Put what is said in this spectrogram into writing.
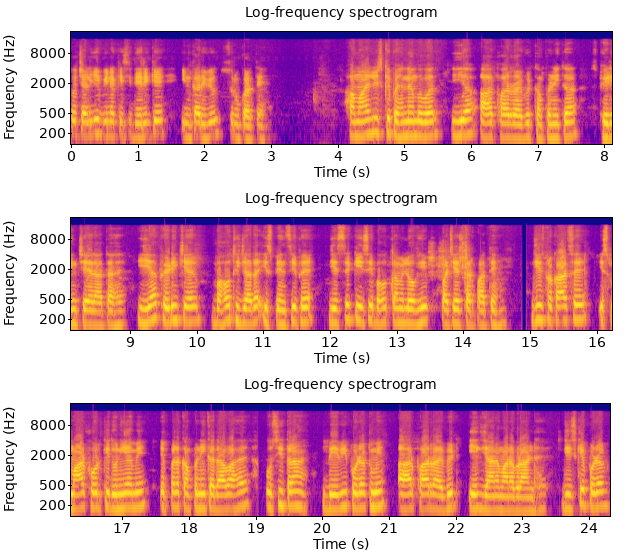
तो चलिए बिना किसी देरी के इनका रिव्यू शुरू करते हैं। हमारे लिस्ट के पहले नंबर पर यह आर फार रैबिट कंपनी का फीडिंग चेयर आता है। यह फीडिंग चेयर बहुत ही ज़्यादा एक्सपेंसिव है, जिससे कि इसे बहुत कम लोग ही परचेज कर पाते हैं। जिस प्रकार से स्मार्टफ़ोन की दुनिया में एप्पल कंपनी का दावा है, उसी तरह बेबी प्रोडक्ट में आर फार रैबिट एक जाना माना ब्रांड है, जिसके प्रोडक्ट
